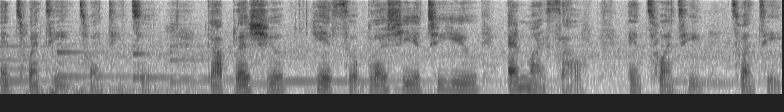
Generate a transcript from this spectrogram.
in 2022. God bless you. Here's to a blessed year to you and myself in 2022.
